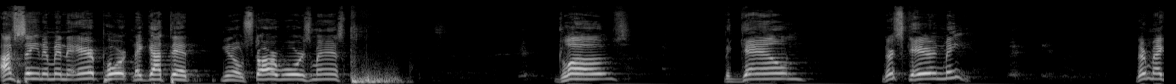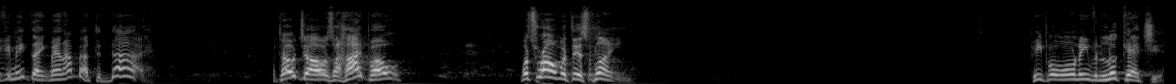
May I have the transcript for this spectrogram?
I've seen them in the airport, they got that, you know, Star Wars mask, gloves the gown, they're scaring me. They're making me think, man, I'm about to die. I told y'all I was a hypo. What's wrong with this plane? People won't even look at you.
